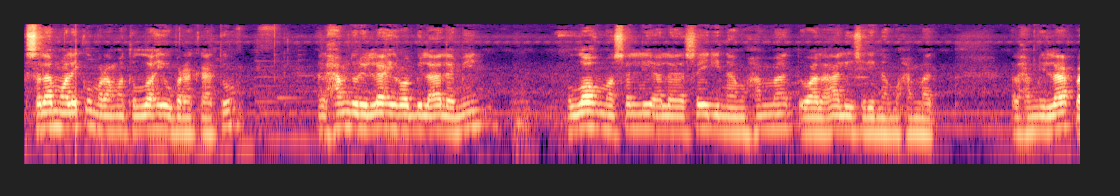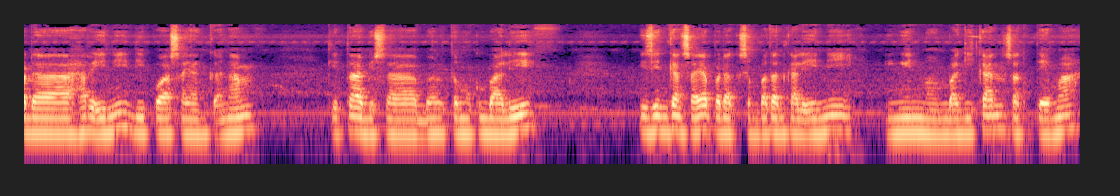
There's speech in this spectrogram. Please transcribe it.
Assalamualaikum warahmatullahi wabarakatuh. Alhamdulillahirabbil alamin. Allahumma salli ala sayyidina Muhammad wa ala ali sayyidina Muhammad. Alhamdulillah pada hari ini di puasa yang keenam kita bisa bertemu kembali. Izinkan saya pada kesempatan kali ini ingin membagikan satu tema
